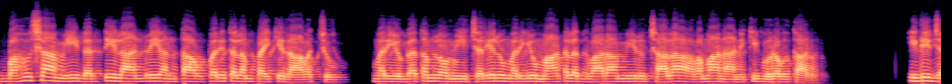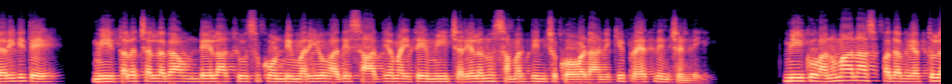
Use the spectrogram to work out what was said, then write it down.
బహుశా మీ డర్టీ లాండ్రీ అంతా ఉపరితలంపైకి రావచ్చు మరియు గతంలో మీ చర్యలు మరియు మాటల ద్వారా మీరు చాలా అవమానానికి గురవుతారు. ఇది జరిగితే మీ తల చల్లగా ఉండేలా చూసుకోండి మరియు అది సాధ్యమైతే మీ చర్యలను సమర్థించుకోవడానికి ప్రయత్నించండి. మీకు అనుమానాస్పద వ్యక్తుల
